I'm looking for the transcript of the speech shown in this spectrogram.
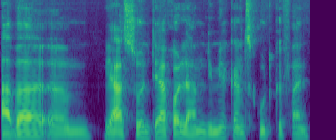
Aber ähm, ja, so in der Rolle haben die mir ganz gut gefallen.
